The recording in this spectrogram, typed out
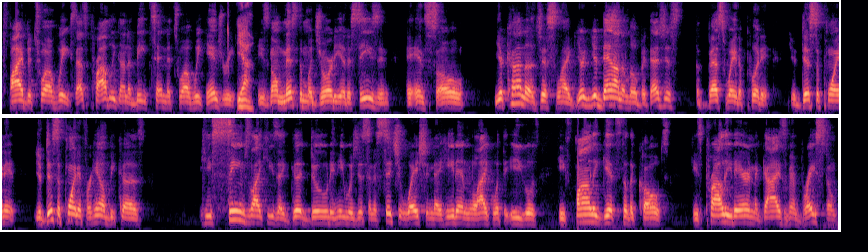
five to twelve weeks. That's probably going to be ten to twelve week injury. Yeah, he's going to miss the majority of the season, and, and so you're kind of just like you're you're down a little bit. That's just the best way to put it. You're disappointed. You're disappointed for him because he seems like he's a good dude, and he was just in a situation that he didn't like with the Eagles. He finally gets to the Colts. He's probably there, and the guys have embraced him.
